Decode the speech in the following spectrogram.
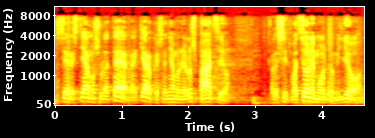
se restiamo sulla Terra, è chiaro che se andiamo nello spazio la situazione è molto migliore.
